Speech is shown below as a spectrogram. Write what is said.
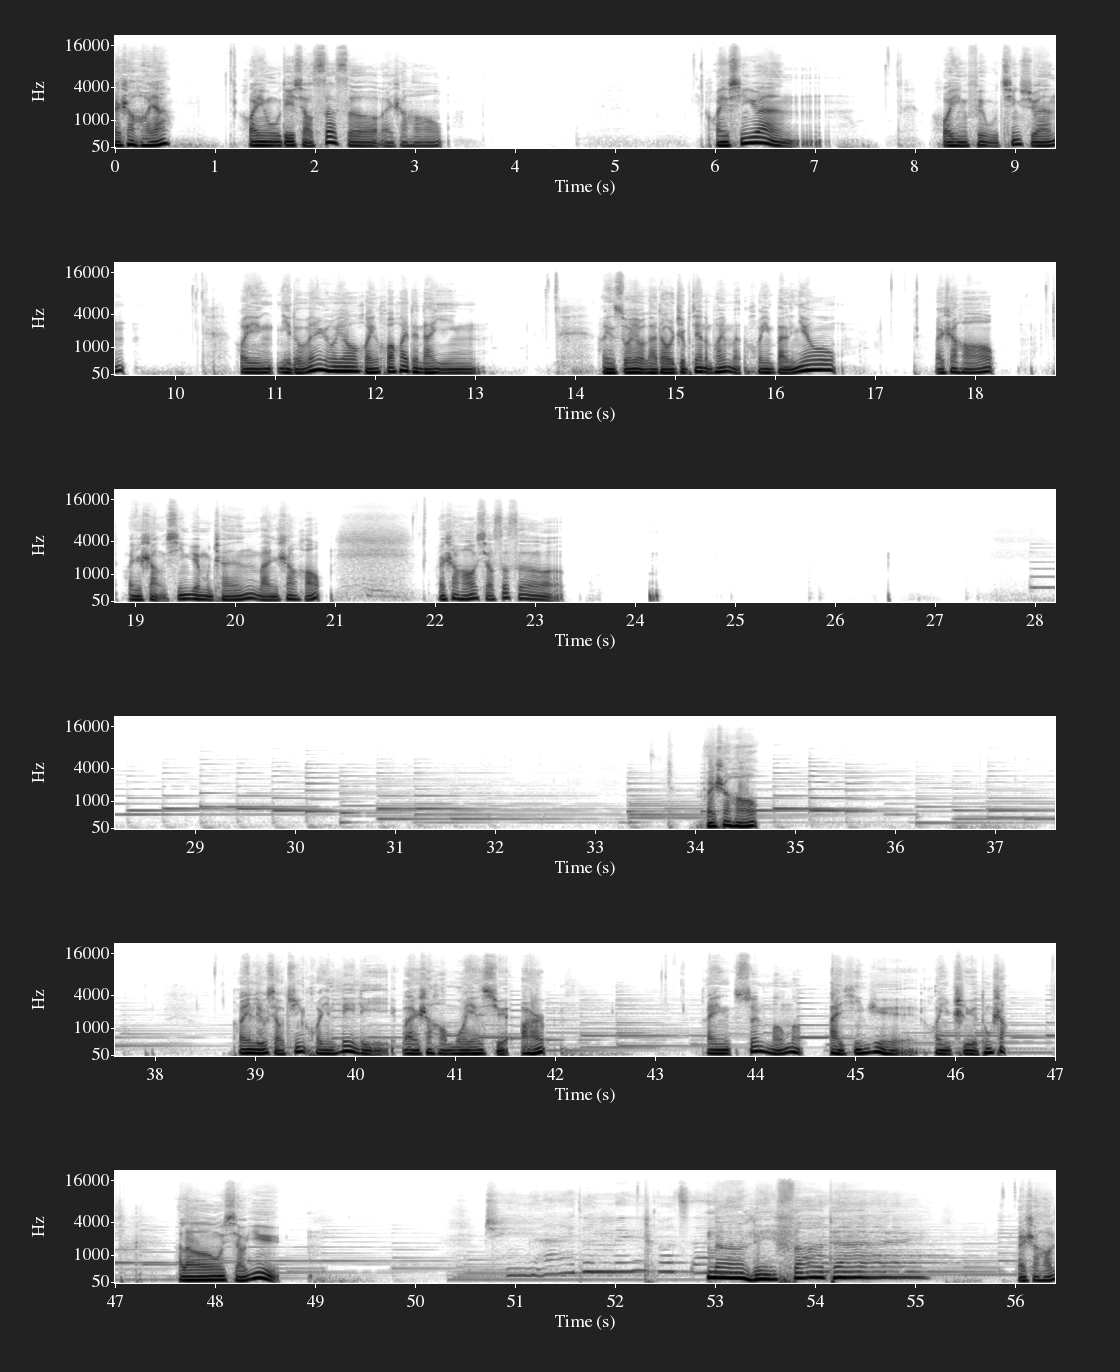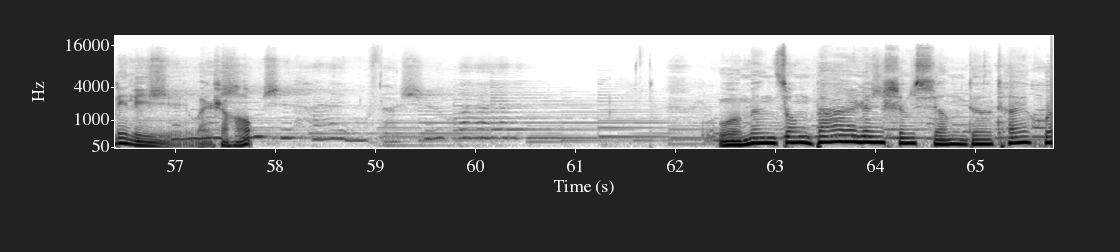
晚上好呀，欢迎无敌小瑟瑟，晚上好，欢迎心愿，欢迎飞舞清玄，欢迎你的温柔哟，欢迎坏坏的男银，欢迎所有来到我直播间的朋友们，欢迎百灵妞，晚上好，欢迎赏心悦目晨，晚上好，晚上好，小瑟瑟。晚上好，欢迎刘小军，欢迎丽丽，晚上好，莫言雪儿，欢迎孙萌萌，爱音乐，欢迎池月东上，Hello，小玉，哪里发呆？晚上好，丽丽，晚上好。我们总把人生想得太坏。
